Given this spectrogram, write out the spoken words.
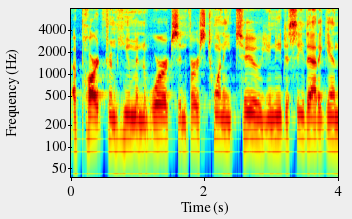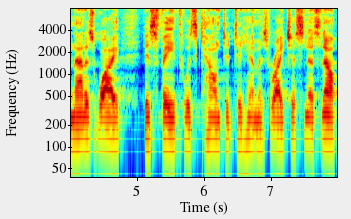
apart from human works in verse 22. You need to see that again. That is why his faith was counted to him as righteousness. Now,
